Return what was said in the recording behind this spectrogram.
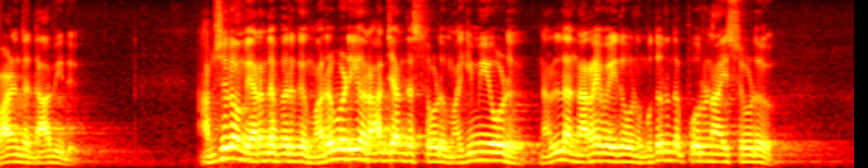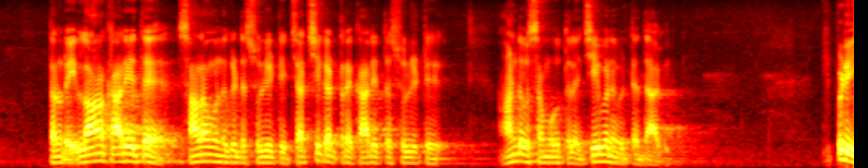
வாழ்ந்த தாவிது. அப்சுலோம் இறந்த பிறகு மறுபடியும் ராஜ அந்தஸ்தோடு மகிமையோடு நல்ல நரைவயதோடு முதிர்ந்த பூர்ணாயுசோடு தன்னுடைய எல்லா காரியத்தை சாலமோனுக்கிட்ட சொல்லிட்டு சர்ச்சு கட்டுற காரியத்தை சொல்லிட்டு ஆண்டவ சமூகத்தில் ஜீவனை விட்ட தாவி இப்படி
